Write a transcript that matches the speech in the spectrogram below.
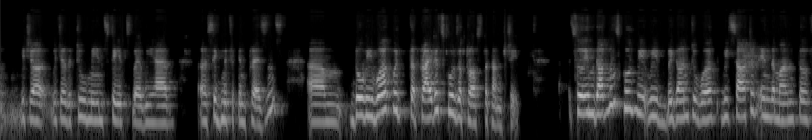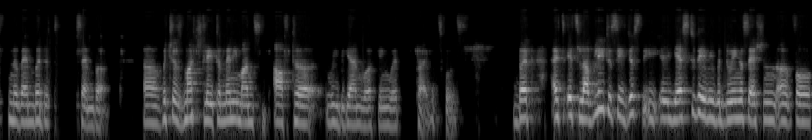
which are which are the two main states where we have a significant presence. Um, though we work with the private schools across the country so in government schools, we, we've begun to work. We started in the month of November, December, uh, which was much later, many months after we began working with private schools. But it's, it's lovely to see. Just yesterday, we were doing a session uh, for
